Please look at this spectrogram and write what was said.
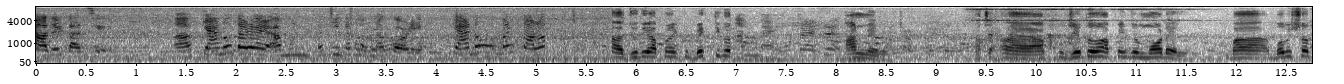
তাদের কাছে। কেন তারা এমন চিন্তা ভাবনা করে? কেন মানে তারা যদি আপনার একটু ব্যক্তিগত। আনমেরিড আচ্ছা যেহেতু আপনি একজন মডেল বা ভবিষ্যৎ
